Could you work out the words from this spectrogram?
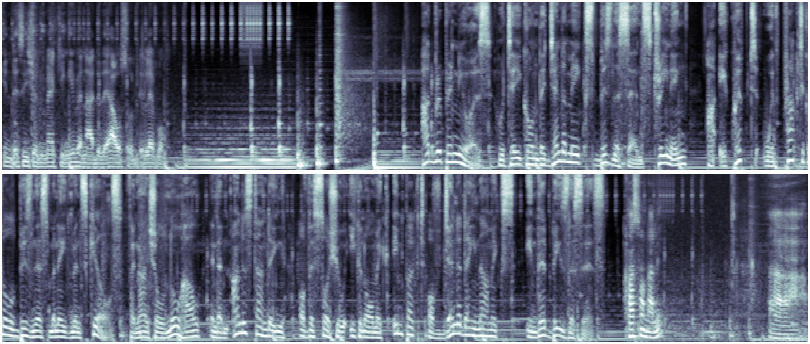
in decision making, even at the household level. Agripreneurs who take on the Gender Makes Business Sense training are equipped with practical business management skills, financial know how, and an understanding of the socio economic impact of gender dynamics in their businesses. Personally, uh,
